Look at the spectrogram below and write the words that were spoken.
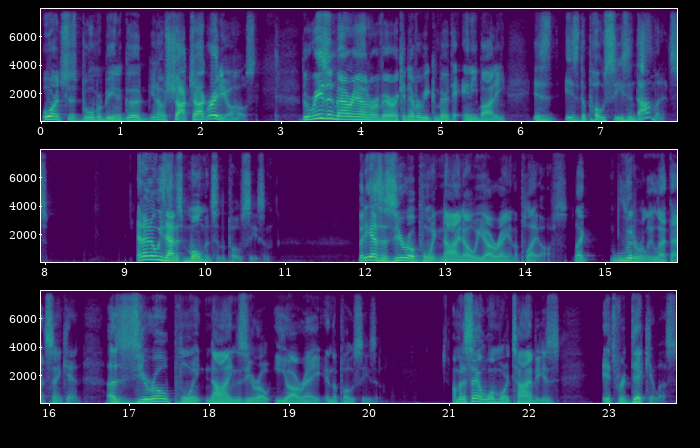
or it's just Boomer being a good, you know, shock jock radio host. The reason Mariano Rivera can never be compared to anybody is is the postseason dominance. And I know he's had his moments in the postseason, but he has a 0.90 ERA in the playoffs. Like, literally let that sink in. A 0.90 ERA in the postseason. I'm going to say it one more time because it's ridiculous.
